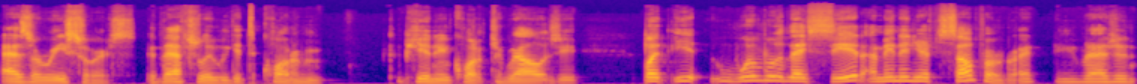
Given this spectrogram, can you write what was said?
as a resource. Eventually, we get to quantum computing, and quantum technology. But it, when will they see it? I mean, in your cell phone, right? You imagine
